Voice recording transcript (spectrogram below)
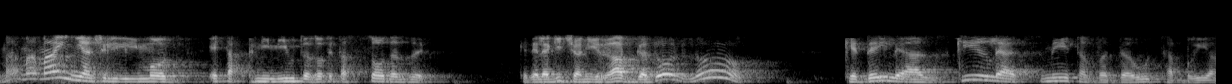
מה, מה, מה העניין שלי ללמוד את הפנימיות הזאת, את הסוד הזה? כדי להגיד שאני רב גדול? לא. כדי להזכיר לעצמי את הוודאות הבריאה,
